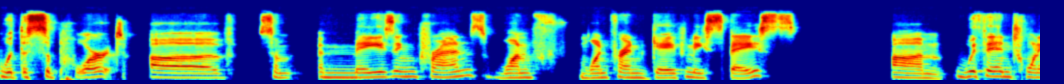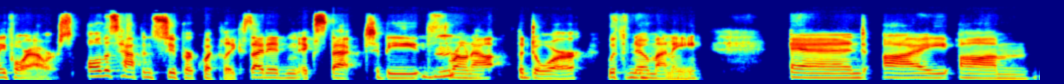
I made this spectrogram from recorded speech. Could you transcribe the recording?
with the support of some amazing friends. One one friend gave me space um, within 24 hours. All this happened super quickly because I didn't expect to be mm-hmm. thrown out the door with no mm-hmm. money. And I um,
